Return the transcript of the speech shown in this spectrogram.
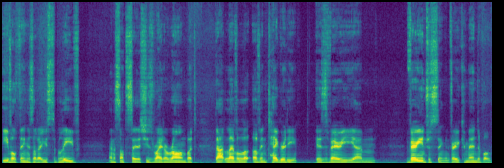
evil things that I used to believe. And it's not to say that she's right or wrong, but that level of integrity is very um, very interesting and very commendable.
